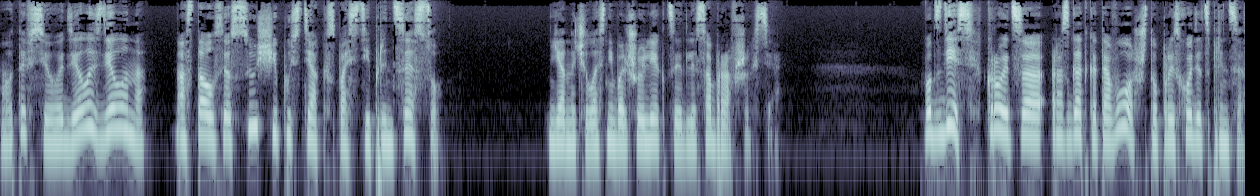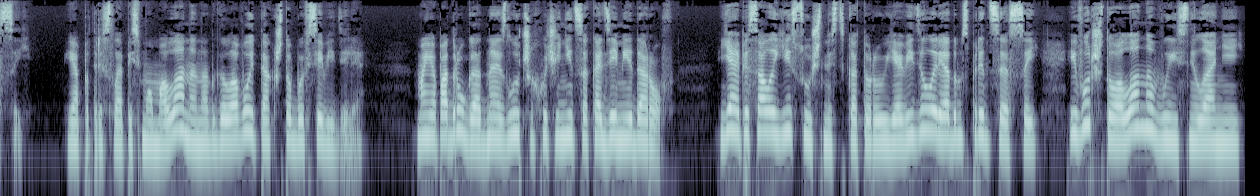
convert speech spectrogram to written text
Вот и все, дело сделано. Остался сущий пустяк спасти принцессу. Я начала с небольшой лекции для собравшихся. Вот здесь кроется разгадка того, что происходит с принцессой. Я потрясла письмо Малана над головой так, чтобы все видели. Моя подруга — одна из лучших учениц Академии даров. Я описала ей сущность, которую я видела рядом с принцессой, и вот что Алана выяснила о ней.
